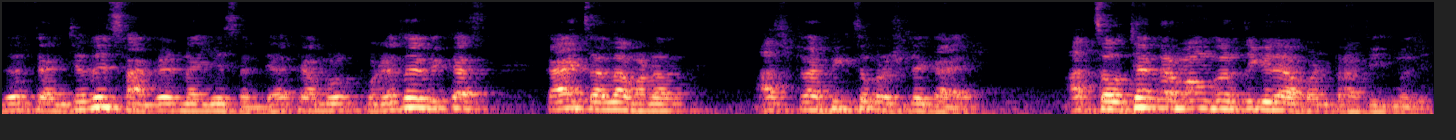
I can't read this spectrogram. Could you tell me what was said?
जर त्यांच्यातही सांगड नाहीये सध्या त्यामुळे पुण्याचा विकास काय चालला म्हणाल? आज ट्रॅफिकचा प्रश्न काय? आहे? आज चौथ्या क्रमांकावरती गेले आपण ट्रॅफिकमध्ये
